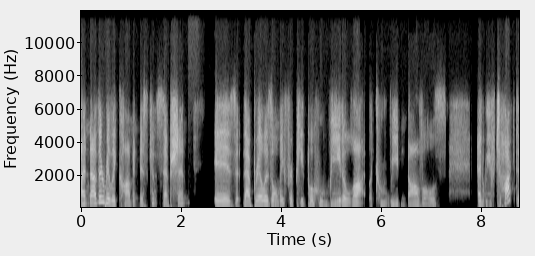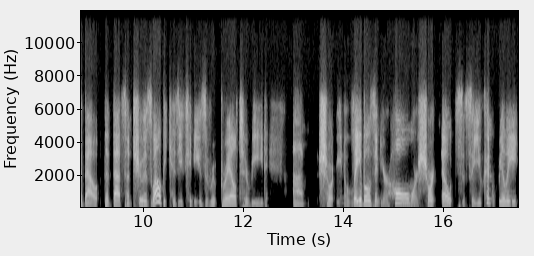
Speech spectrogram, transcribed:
Another really common misconception is that Braille is only for people who read a lot, like who read novels. And we've talked about that that's untrue as well, because you can use Braille to read um, short, you know, labels in your home or short notes. So you can really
